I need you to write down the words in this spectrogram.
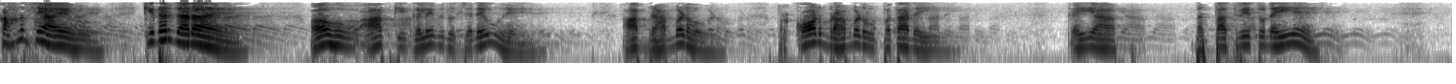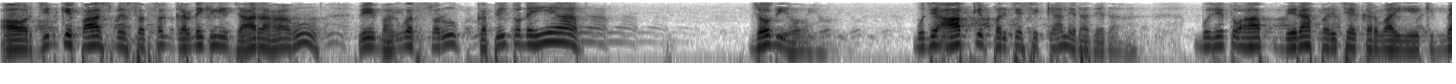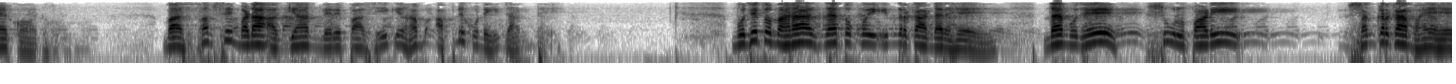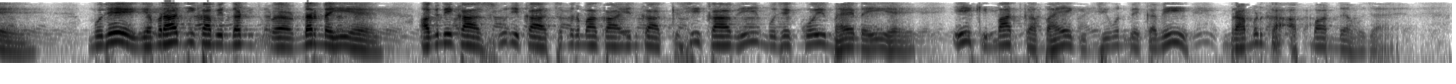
कहाँ से आए हो? किधर जाना है? ओहो, आपके गले में तो जनेऊ है। आप ब्राह्मण हो, पर कौन ब्राह्मण हो पता नहीं। कहीं आप दत्तात्रेय तो नहीं है। और जिनके पास मैं सत्संग करने के लिए जा रहा हूँ, वे भगवत स्वरूप कपिल तो नहीं है आप। जो भी हो, मुझे आपके परिचय से क्या लेना देना? मुझे तो आप मेरा परिचय करवाइए कि मैं कौन हूँ। बस सबसे बड़ा अज्ञान मेरे पास ही कि हम अपने को नहीं जानते। मुझे तो महाराज, न तो कोई इंद्र का डर है, न मुझे शूलपाणी शंकर का भय है। मुझे यमराज जी का भी डर नहीं है। अग्नि का, सूर्य का, चंद्रमा का, इनका, किसी का भी मुझे कोई भय नहीं है। एक ही बात का भय कि जीवन में कभी ब्राह्मण का अपमान न हो जाए।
